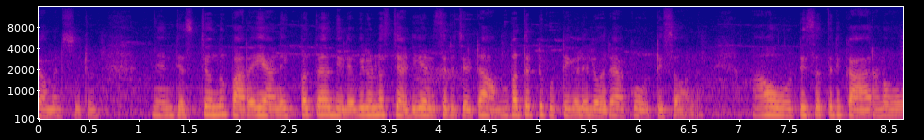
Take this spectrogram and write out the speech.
കമൻസ് ഇട്ടുണ്ട് ഞാൻ ജസ്റ്റ് ഒന്ന് പറയുകയാണ്. ഇപ്പോഴത്തെ നിലവിലുള്ള സ്റ്റഡി അനുസരിച്ചിട്ട് അമ്പത്തെട്ട് കുട്ടികളിൽ ഒരാൾക്ക് ഓട്ടിസമാണ് ആ ഓട്ടിസത്തിന് കാരണമോ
